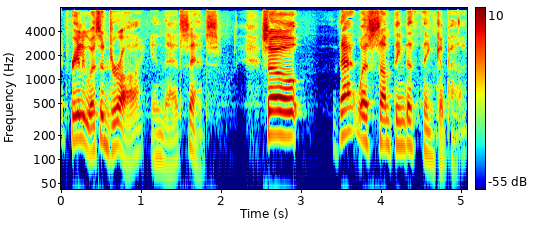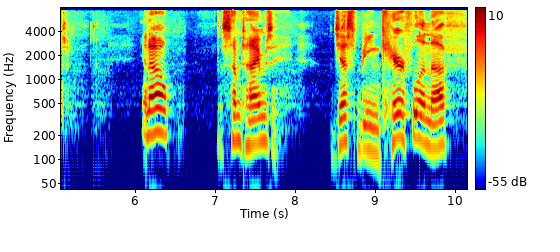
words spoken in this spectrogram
It really was a draw in that sense. So that was something to think about. You know, sometimes just being careful enough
